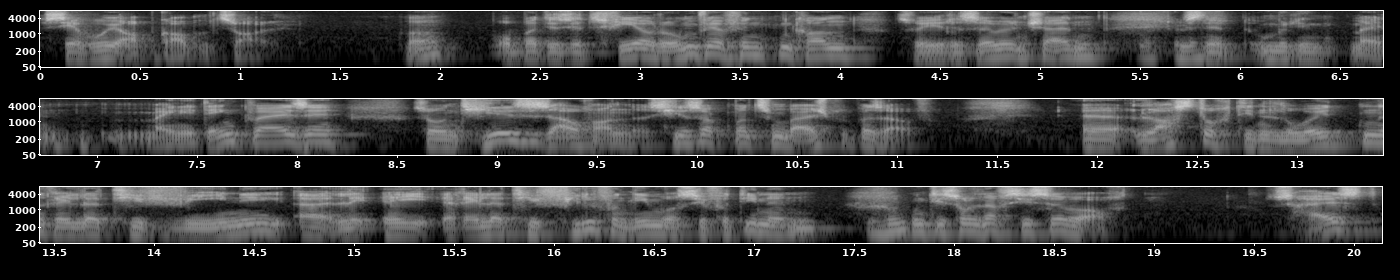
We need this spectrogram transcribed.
sehr hohe Abgaben zahlen. Ja? Ob man das jetzt fair oder unfair finden kann, soll jeder selber entscheiden. Das ist nicht unbedingt mein, meine Denkweise. So, und hier ist es auch anders. Hier sagt man zum Beispiel, pass auf, äh, lass doch den Leuten relativ wenig, äh, relativ viel von dem, was sie verdienen, mhm. und die sollen auf sich selber achten. Das heißt,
